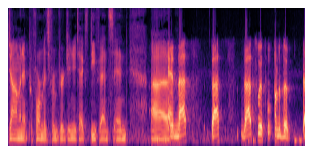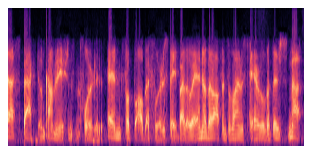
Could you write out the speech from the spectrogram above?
dominant performance from Virginia Tech's defense. And uh, and that's that's that's with one of the best backfield combinations in Florida and football by Florida State. By the way, I know their offensive line was terrible, but there's not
